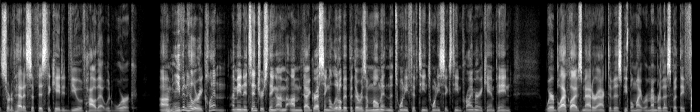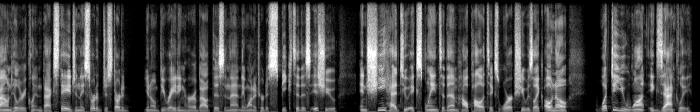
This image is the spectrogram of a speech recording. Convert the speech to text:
sort of had a sophisticated view of how that would work. Um, mm-hmm. Even Hillary Clinton. I mean, it's interesting. I'm, I'm digressing a little bit, but there was a moment in the 2015 2016 primary campaign where Black Lives Matter activists, people might remember this, but they found Hillary Clinton backstage and they sort of just started, you know, berating her about this and that. And they wanted her to speak to this issue. And she had to explain to them how politics works. She was like, oh, no, what do you want exactly?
